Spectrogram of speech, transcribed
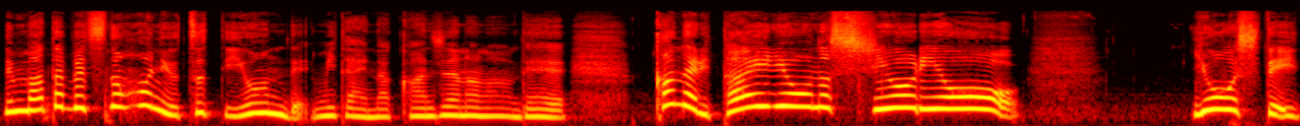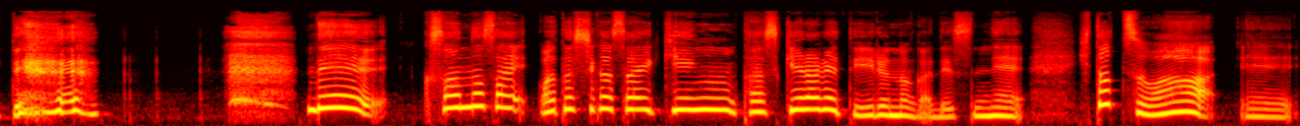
で、また別の本に移って読んで、みたいな感じなので、かなり大量のしおりを用していてで、そんなさい、私が最近助けられているのがですね、一つは、えー、以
